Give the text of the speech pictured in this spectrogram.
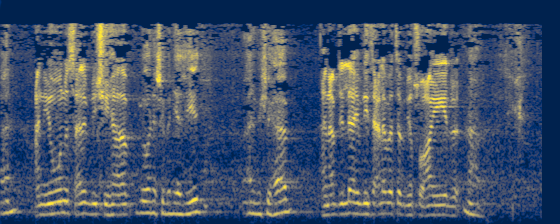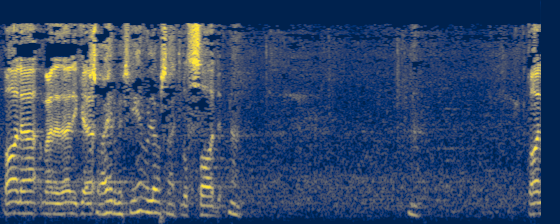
عن عن يونس عن ابن شهاب. يونس بن يزيد عن ابن شهاب. عن عبد الله بن ثعلبة بن صعير. نعم. قال بعد ذلك صعير بالسين ولا بالصاد؟ بالصاد. نعم. نعم. قال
